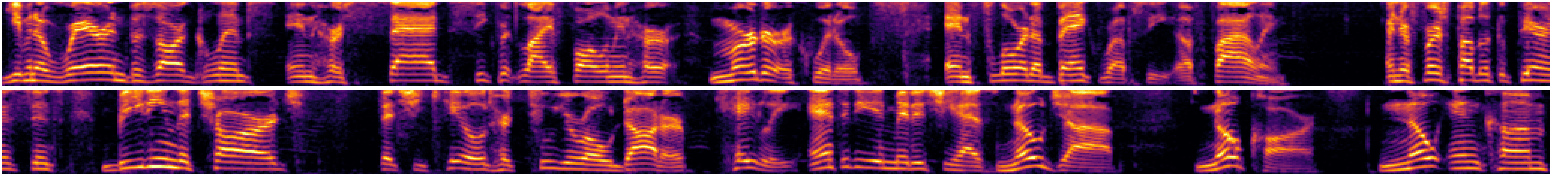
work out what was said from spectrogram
giving a rare and bizarre glimpse in her sad secret life following her murder acquittal and Florida bankruptcy uh, filing. In her first public appearance since beating the charge that she killed her two-year-old daughter, Caylee, Anthony admitted she has no job, no car, no income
